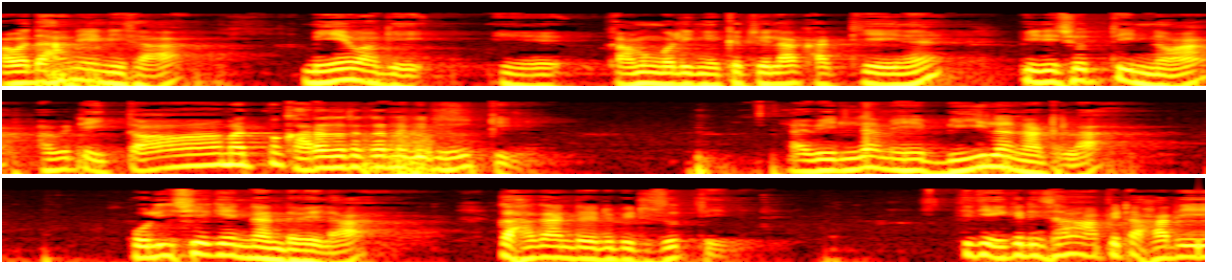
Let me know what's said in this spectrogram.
අවධානය නිසා මේ වගේ මේ ගම් වලින් එකතු වෙලා කට්ටිය එන පිරිසුත් ඉන්නවා අපිට ඉතාමත්ම කරදර කරන පිරිසුත් ඉන්නවා. ඇවිල්ලා මේ බීලා නටලා පොලිසිය ගෙන්නන්න වෙලා ගහ ගන්න වෙන පිරිසුත් තියෙනවා. ඉතින් ඒක නිසා අපිට හරි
